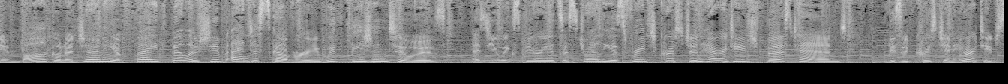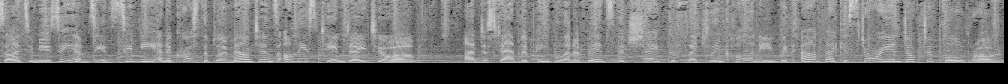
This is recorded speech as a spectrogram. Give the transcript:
Embark on a journey of faith, fellowship, and discovery with Vision Tours as you experience Australia's rich Christian heritage firsthand. Visit Christian heritage sites and museums in Sydney and across the Blue Mountains on this 10 day tour. Understand the people and events that shaped the fledgling colony with Outback historian Dr. Paul Rowe.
